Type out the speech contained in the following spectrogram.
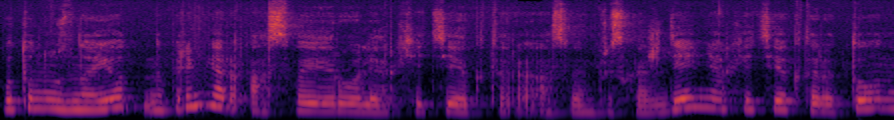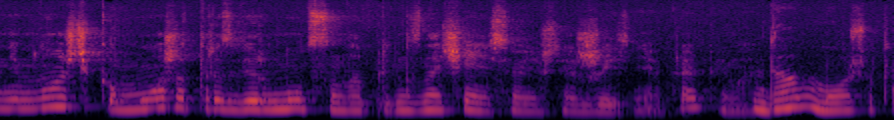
Вот он узнает, например, о своей роли архитектора, о своем происхождении архитектора, то он немножечко может развернуться на предназначение сегодняшней жизни. Я правильно понимаю? Да, может.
